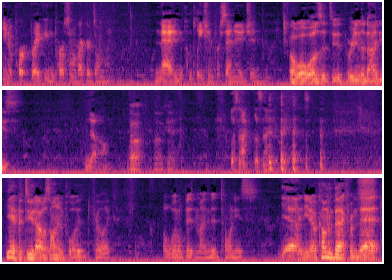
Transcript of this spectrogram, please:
you know, per- breaking personal records on like Madden completion percentage and Oh, what was it, dude? Were you in the nineties? no. Oh, okay. Let's not let's not get rid of this. Yeah, but dude, I was unemployed for like a little bit in my mid twenties, Yeah. and you know, coming back from that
